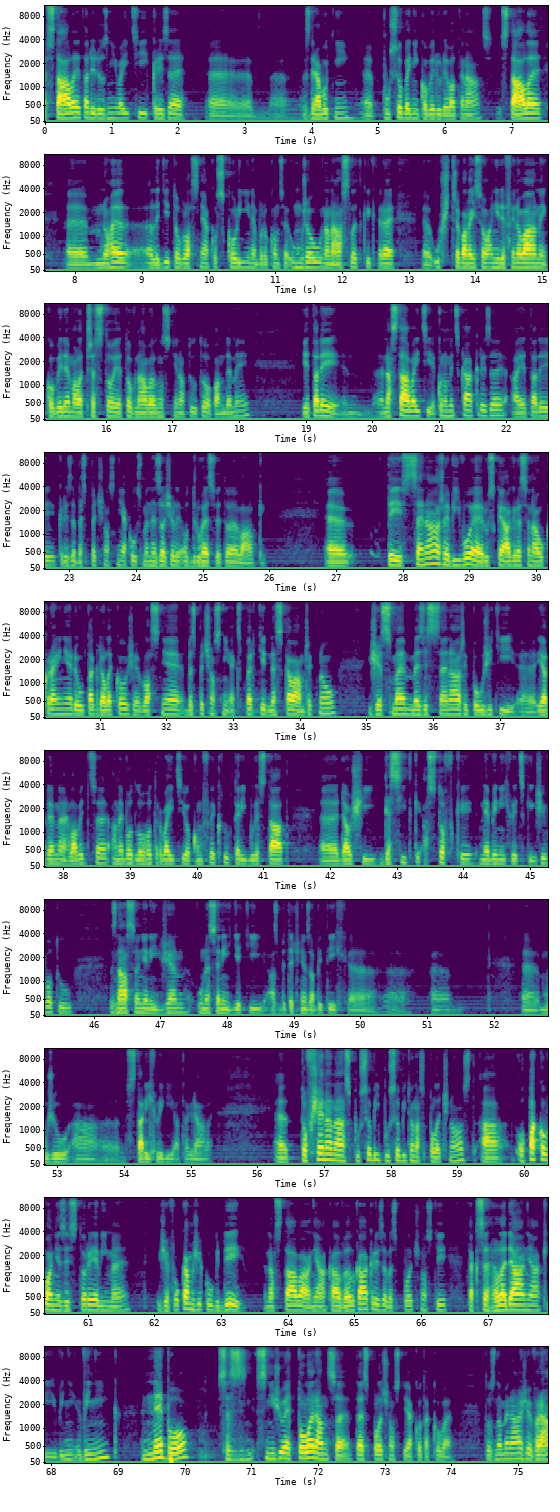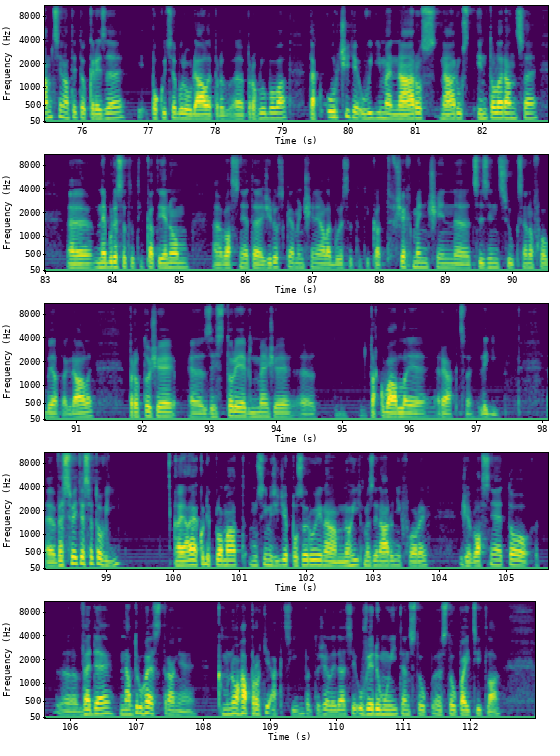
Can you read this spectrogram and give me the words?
Stále je tady doznívající krize Eh, zdravotní eh, působení COVID-19. Stále eh, mnohé lidi to vlastně jako skolí nebo dokonce umřou na následky, které už třeba nejsou ani definovány covidem, ale přesto je to v návaznosti na tuto pandemii. Je tady nastávající ekonomická krize a je tady krize bezpečnostní, jakou jsme nezažili od druhé světové války. Ty scénáře vývoje ruské agrese na Ukrajině jdou tak daleko, že vlastně bezpečnostní experti dneska vám řeknou, že jsme mezi scénáři použití eh, jaderné hlavice anebo dlouhotrvajícího konfliktu, který bude stát eh, další desítky a stovky nevinných lidských životů, znásilněných žen, unesených dětí a zbytečně zabitých eh, mužů a starých lidí a tak dále. Eh, to vše na nás působí, působí to na společnost a opakovaně z historie víme, že v okamžiku, kdy nastává nějaká velká krize ve společnosti, tak se hledá nějaký viník nebo se snižuje tolerance té společnosti jako takové. To znamená, že v rámci na tyto krize, pokud se budou dále eh, prohlubovat, tak určitě uvidíme nárůst, nárůst intolerance. Eh, nebude se to týkat jenom Eh, vlastně té židovské menšiny, ale bude se to týkat všech menšin, cizinců, xenofobie a tak dále, protože z historie víme, že takováhle je reakce lidí. Ve světě se to ví a já jako diplomat musím říct, že pozoruji na mnohých mezinárodních forech, že vlastně to vede na druhé straně k mnoha protiakcím, protože lidé si uvědomují ten stoupající tlak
